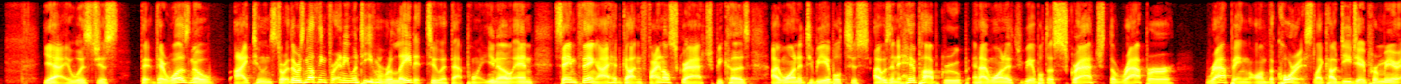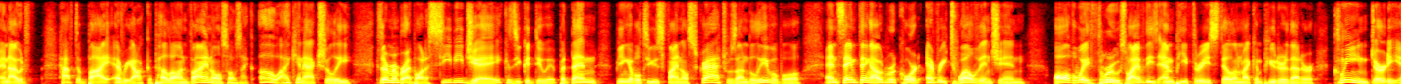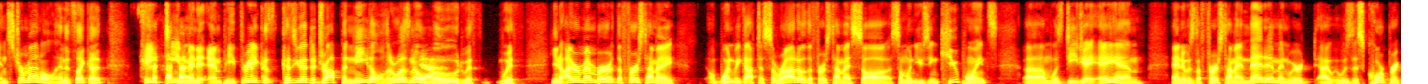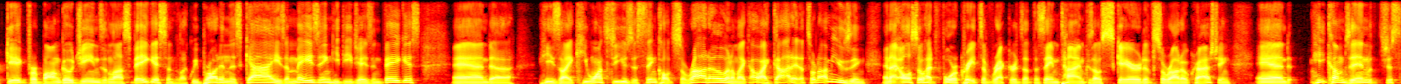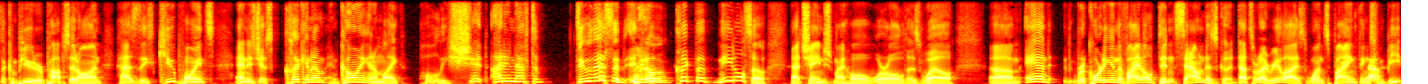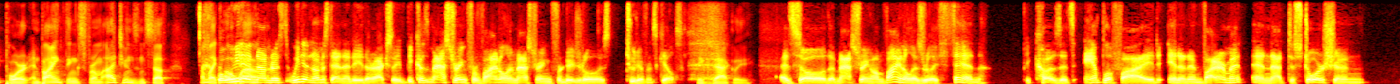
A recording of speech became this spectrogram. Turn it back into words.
yeah, it was just th- there was no iTunes store. There was nothing for anyone to even relate it to at that point, you know? And same thing, I had gotten Final Scratch because I wanted to be able to, I was in a hip hop group and I wanted to be able to scratch the rapper rapping on the chorus, like how DJ Premier, and I would have to buy every acapella on vinyl. So I was like, oh, I can actually, because I remember I bought a CDJ because you could do it, but then being able to use Final Scratch was unbelievable. And same thing, I would record every 12 inch in all the way through. So I have these MP3s still in my computer that are clean, dirty, instrumental, and it's like a 18 minute MP3 because because you had to drop the needle. There was no yeah. mode with with you know. I remember the first time I when we got to Serato, the first time I saw someone using cue points um, was DJ AM, and it was the first time I met him. And we were I, it was this corporate gig for Bongo Jeans in Las Vegas, and like we brought in this guy. He's amazing. He DJs in Vegas, and uh, he's like he wants to use this thing called Serato, and I'm like, oh, I got it. That's what I'm using. And I also had four crates of records at the same time because I was scared of Serato crashing. And he comes in with just the computer, pops it on, has these cue points, and is just clicking them and going. And I'm like, holy shit, I didn't have to do this and, you know, click the needle. So that changed my whole world as well. Um, and recording in the vinyl didn't sound as good. That's what I realized once buying things yeah. from Beatport and buying things from iTunes and stuff. I'm like, well, oh, we wow. didn't understand. We didn't understand that either, actually, because mastering for vinyl and mastering for digital is two different skills. Exactly. And so the mastering on vinyl is really thin because it's amplified in an environment, and that distortion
